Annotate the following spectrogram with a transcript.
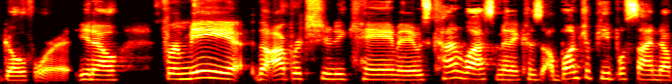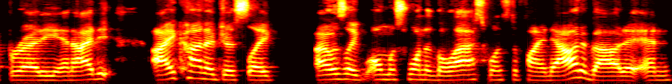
go for it. You know, for me, the opportunity came and it was kind of last minute because a bunch of people signed up already, and I I kind of just like I was like almost one of the last ones to find out about it, and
